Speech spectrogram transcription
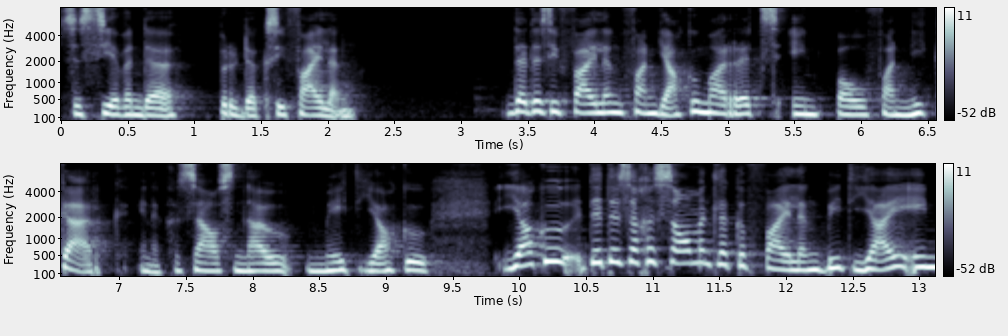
se sewende produksieveiling. Dit is die veiling van Jaco Marits en Paul van Niekerk en ek gesels nou met Jaco. Jaco, dit is 'n gesamentlike veiling. Bied jy en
